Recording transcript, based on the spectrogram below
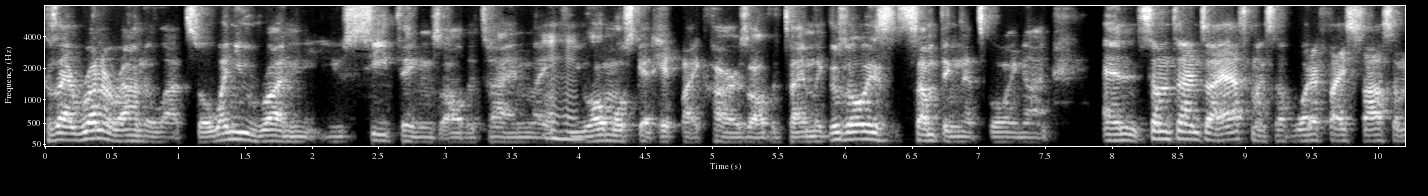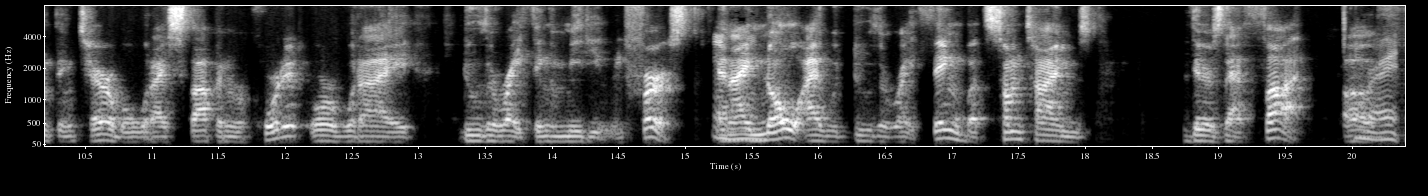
because I run around a lot. So when you run, you see things all the time. Like mm-hmm. you almost get hit by cars all the time. Like there's always something that's going on. And sometimes I ask myself, what if I saw something terrible? Would I stop and record it or would I do the right thing immediately 1st mm-hmm. And I mm-hmm. know I would do the right thing, but sometimes there's that thought of right.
